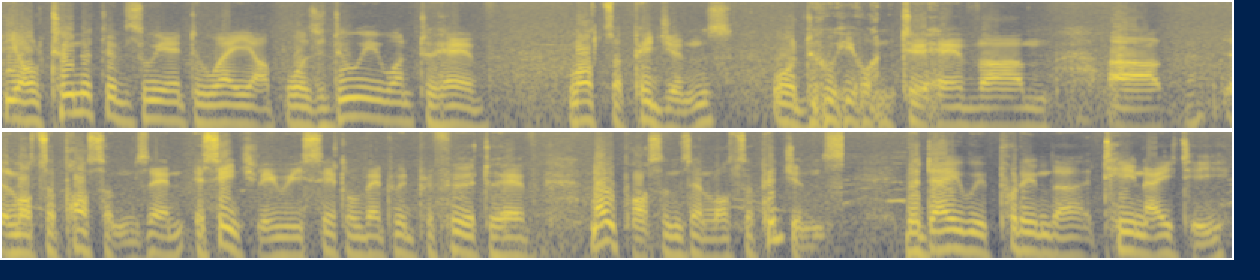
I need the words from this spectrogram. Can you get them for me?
the alternatives we had to weigh up was do we want to have lots of pigeons or do we want to have um, uh, lots of possums? And essentially we settled that we'd prefer to have no possums and lots of pigeons. The day we put in the 1080,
